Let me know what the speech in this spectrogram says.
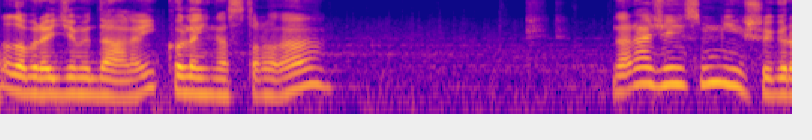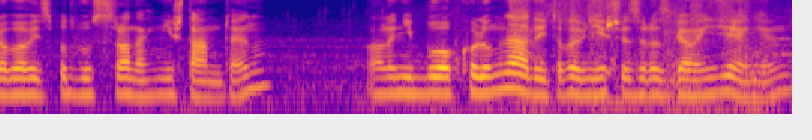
No dobra, idziemy dalej. Kolejna strona. Na razie jest mniejszy grobowiec po dwóch stronach niż tamten. Ale nie było kolumnady i to pewnie jeszcze z rozgałęzieniem.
